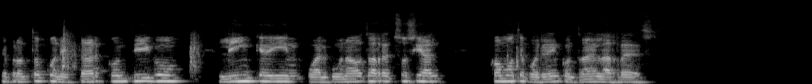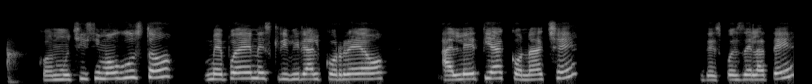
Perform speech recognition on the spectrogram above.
de pronto conectar contigo, LinkedIn o alguna otra red social, ¿cómo te podrían encontrar en las redes? Con muchísimo gusto. Me pueden escribir al correo aletia con H, después de la T,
